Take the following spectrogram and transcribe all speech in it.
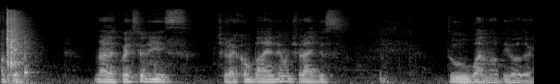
Okay, now the question is, should I combine them or should I just do one or the other?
